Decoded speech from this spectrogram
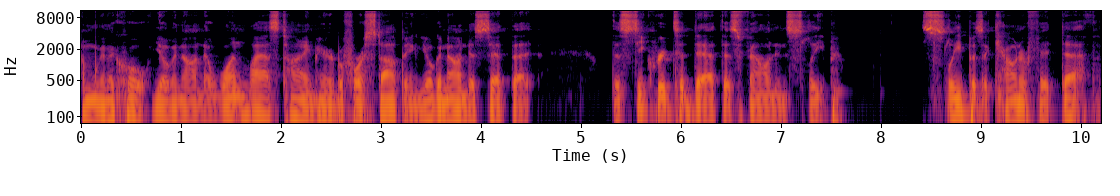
I'm going to quote Yogananda one last time here before stopping. Yogananda said that the secret to death is found in sleep. Sleep is a counterfeit death.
